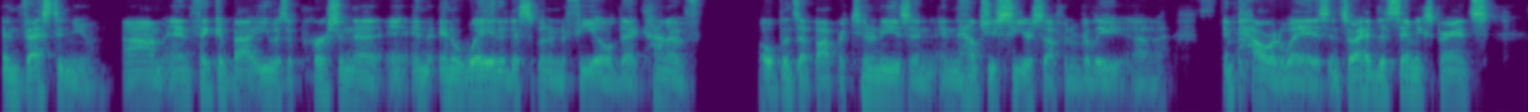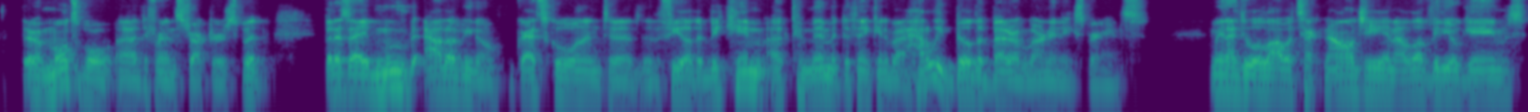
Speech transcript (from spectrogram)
invest in you um, and think about you as a person that in, in a way in a discipline in a field that kind of opens up opportunities and, and helps you see yourself in really uh, empowered ways. And so I had the same experience. There are multiple uh, different instructors, but but as I moved out of you know grad school and into the field, it became a commitment to thinking about how do we build a better learning experience. I mean, I do a lot with technology, and I love video games.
